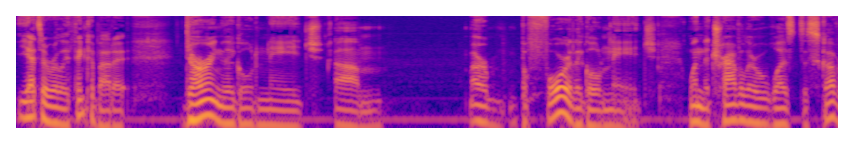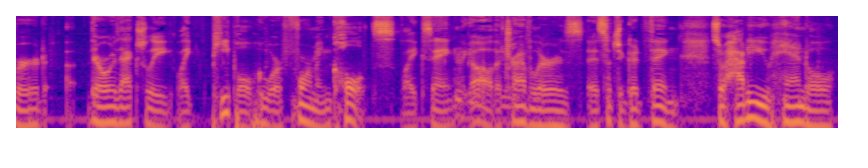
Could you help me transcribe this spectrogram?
you have to really think about it. During the golden age um or before the golden age when the traveler was discovered uh, there was actually like people who were forming cults like saying like oh the traveler is, is such a good thing. So how do you handle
